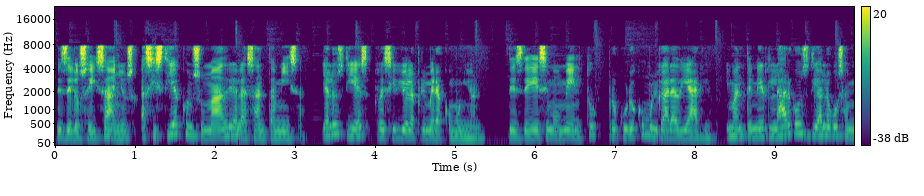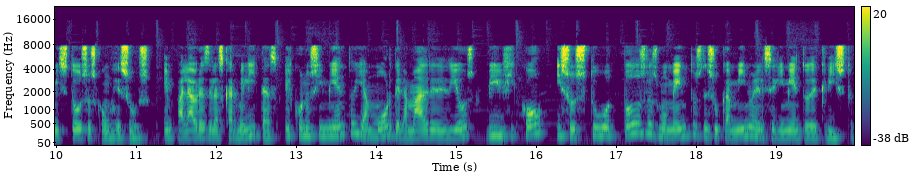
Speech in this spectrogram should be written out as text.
Desde los seis años asistía con su madre a la Santa Misa y a los diez recibió la primera comunión. Desde ese momento procuró comulgar a diario y mantener largos diálogos amistosos con Jesús. En palabras de las carmelitas, el conocimiento y amor de la Madre de Dios vivificó y sostuvo todos los momentos de su camino en el seguimiento de Cristo.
